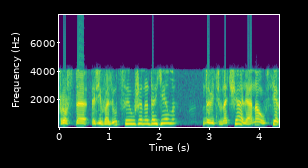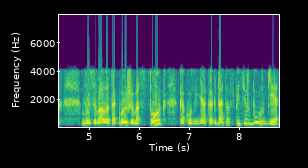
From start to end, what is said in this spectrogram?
просто революция уже надоела? Но ведь вначале она у всех вызывала такой же восторг, как у меня когда-то в Петербурге.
